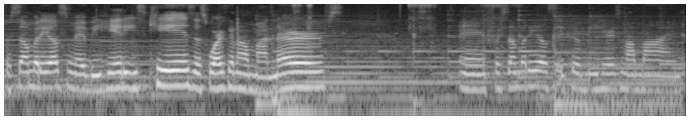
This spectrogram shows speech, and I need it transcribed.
For somebody else, it may be, here these kids that's working on my nerves. And for somebody else, it could be, here's my mind.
